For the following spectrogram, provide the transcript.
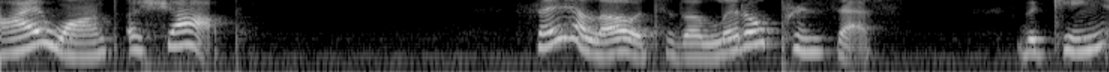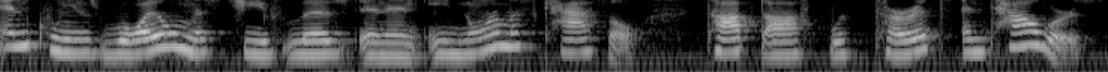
I want a shop. Say hello to the little princess. The king and queen's royal mischief lives in an enormous castle topped off with turrets and towers.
